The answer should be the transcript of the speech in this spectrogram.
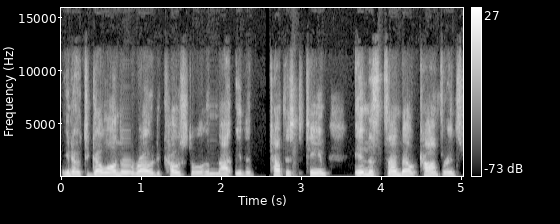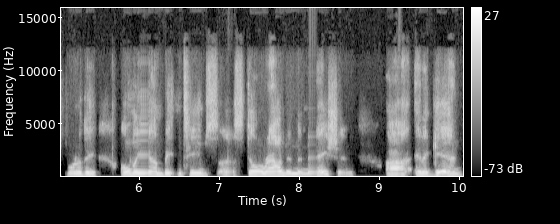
you know to go on the road to Coastal, who might be the toughest team in the Sun Belt Conference, one of the only unbeaten teams uh, still around in the nation, uh, and again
